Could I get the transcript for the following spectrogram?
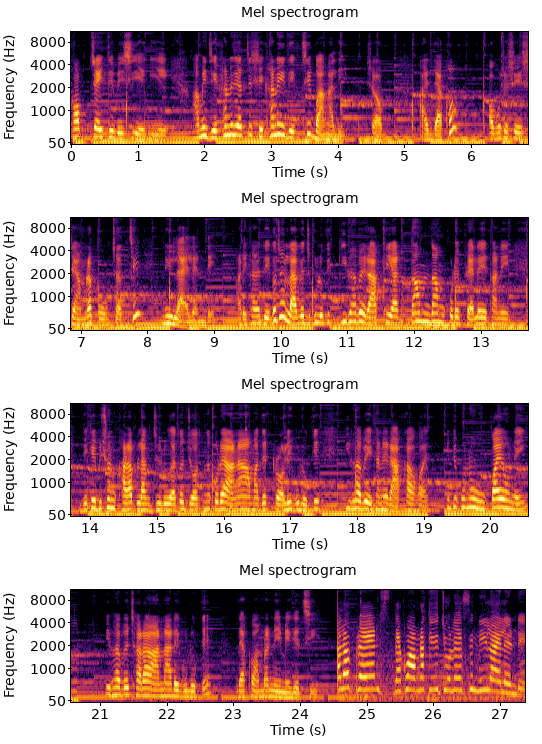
সবচাইতে বেশি এগিয়ে। আমি যেখানে যাচ্ছি সেখানেই দেখছি বাঙালি সব। আর দেখো, অবশেষে এসে আমরা পৌঁছাচ্ছি নীল আইল্যান্ডে আর এখানে দেখেছ লাগেজগুলোকে কীভাবে রাখে আর দাম দাম করে ফেলে এখানে দেখে ভীষণ খারাপ লাগছিল এত যত্ন করে আনা আমাদের ট্রলিগুলোকে কীভাবে এখানে রাখা হয়। কিন্তু কোনো উপায়ও নেই এভাবে ছাড়া আনার এগুলোকে। দেখো আমরা নেমে গেছি। হ্যালো ফ্রেন্ডস দেখো আমরা কিন্তু চলে এসেছি নীল আইল্যান্ডে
